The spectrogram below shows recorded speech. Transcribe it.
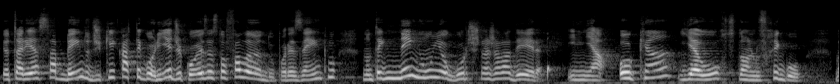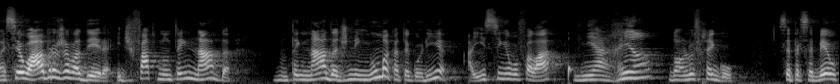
eu estaria sabendo de que categoria de coisa estou falando. Por exemplo, não tem nenhum iogurte na geladeira. Il n'y a aucun yaourt dans le frigo. Mas se eu abro a geladeira e de fato não tem nada, não tem nada de nenhuma categoria, aí sim eu vou falar il n'y a rien dans le frigo. Você percebeu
